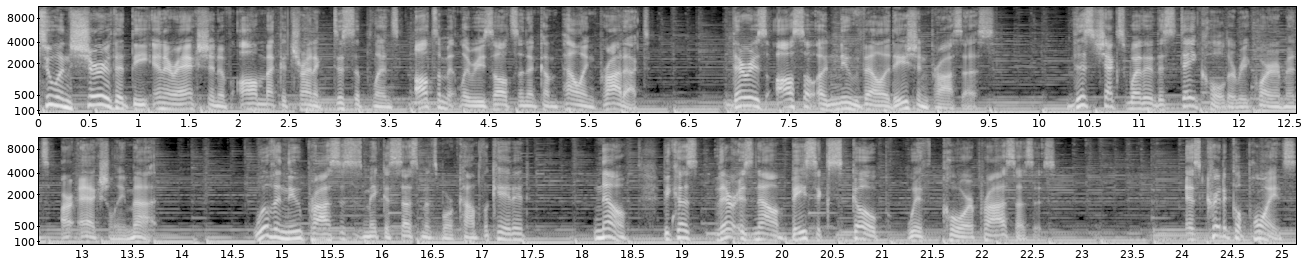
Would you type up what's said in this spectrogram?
To ensure that the interaction of all mechatronic disciplines ultimately results in a compelling product, there is also a new validation process. This checks whether the stakeholder requirements are actually met. Will the new processes make assessments more complicated? No, because there is now a basic scope with core processes. As critical points,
